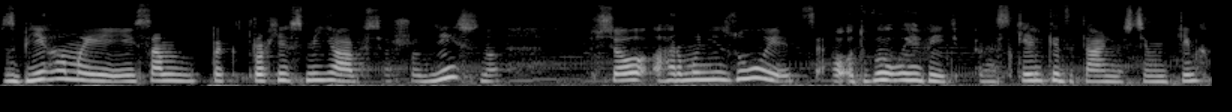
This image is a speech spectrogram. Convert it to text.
збігами і сам так трохи сміявся, що дійсно все гармонізується. От ви уявіть, наскільки детально Стівен Кінг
